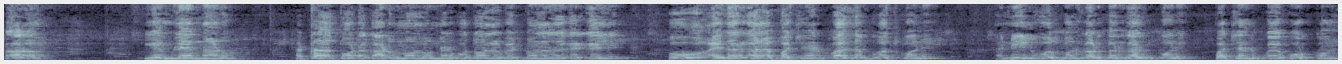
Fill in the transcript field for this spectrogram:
కారం ఏం లేనాడు అట్లా తోటకాడు ఉన్నోళ్ళు ఉన్నారు కొత్త వాళ్ళు పెట్టిన వాళ్ళ దగ్గరికి వెళ్ళి ఓ ఐదారు గాల పచ్చిమిరపకాయలు తెంపుకొచ్చుకొని నీళ్ళు పోసుకొని కడుక్కొని కలుపుకొని పచ్చిమిరపకాయ కొరుక్కొని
